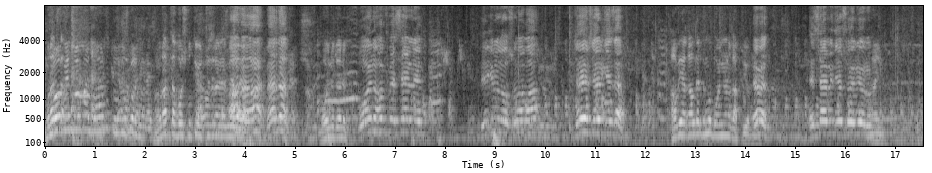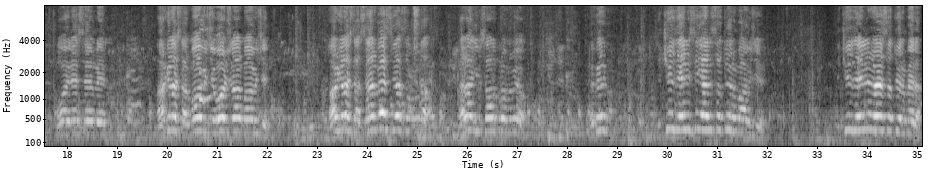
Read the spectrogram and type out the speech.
Murat Yok da, ben normal bağırdım da unutmadım. Murat da boş kutuya 300 lira vermeye Abi ha Merdan. Boynu dönük. Boynu hafif eserli. Bilginiz olsun ama cayır cayır gezer. Havaya kaldırdın mı boynunu katlıyor. Evet. Eserli diye söylüyorum. Aynen. Boynu eserli. Arkadaşlar mavici, orijinal mavici. Arkadaşlar serbest siyah satışta. Herhangi bir sağlık problemi yok. Efendim 250'si geldi satıyorum maviciyi. 250 liraya satıyorum beyler.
